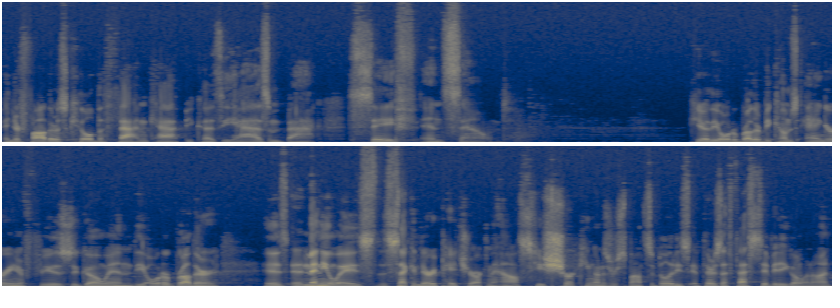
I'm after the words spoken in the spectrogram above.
and your father has killed the fattened calf because he has him back safe and sound. Here, the older brother becomes angry and refuses to go in. The older brother is in many ways the secondary patriarch in the house. He's shirking on his responsibilities. If there's a festivity going on,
